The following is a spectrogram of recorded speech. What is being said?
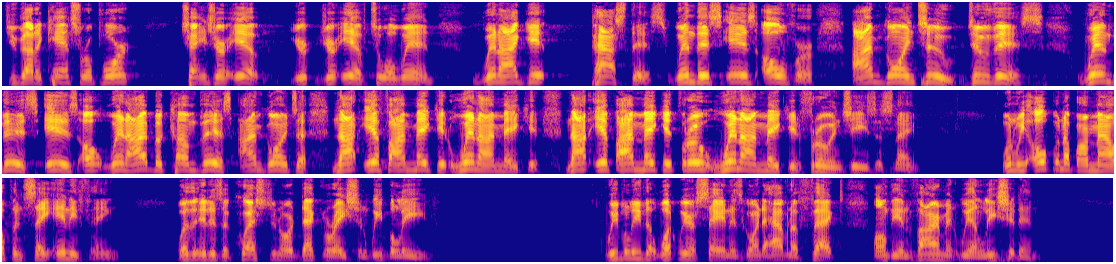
If you've got a cancer report, change your if, your, your if to a win. When I get past this, when this is over, I'm going to do this. when this is, oh, when I become this, I'm going to, not if I make it, when I make it, not if I make it through, when I make it through in Jesus' name. When we open up our mouth and say anything, whether it is a question or a declaration, we believe. We believe that what we are saying is going to have an effect on the environment we unleash it in.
